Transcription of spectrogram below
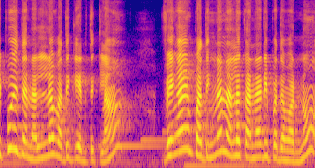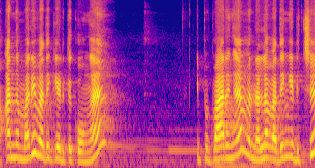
இப்போ இதை நல்லா வதக்கி எடுத்துக்கலாம். வெங்காயம் பார்த்தீங்கன்னா நல்லா கண்ணாடி பதம் வரணும். அந்த மாதிரி வதக்கி எடுத்துக்கோங்க. இப்போ பாருங்கள் நல்லா வதங்கிடுச்சு.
